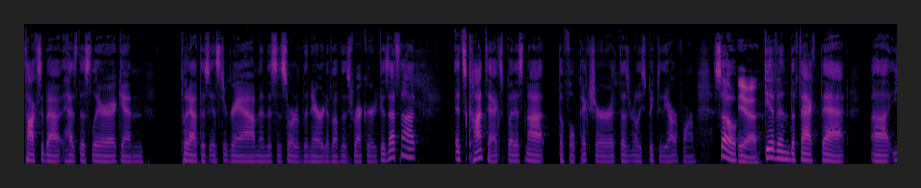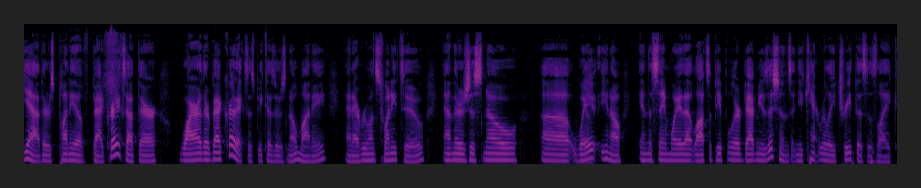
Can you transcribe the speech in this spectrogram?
talks about has this lyric and put out this Instagram and this is sort of the narrative of this record because that's not it's context but it's not the full picture it doesn't really speak to the art form so Yeah. given the fact that uh, yeah there's plenty of bad critics out there why are there bad critics it's because there's no money and everyone's 22 and there's just no uh, way you know in the same way that lots of people are bad musicians and you can't really treat this as like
